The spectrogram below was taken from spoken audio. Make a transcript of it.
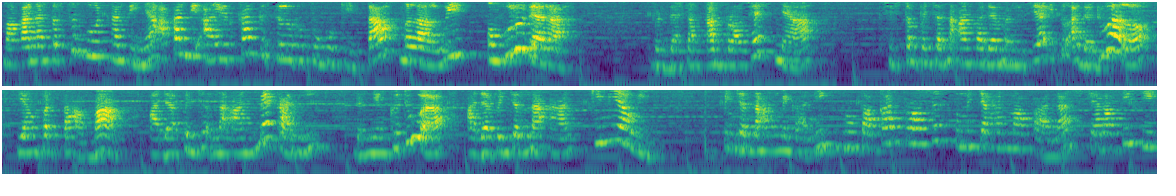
makanan tersebut nantinya akan dialirkan ke seluruh tubuh kita melalui pembuluh darah. Berdasarkan prosesnya, sistem pencernaan pada manusia itu ada dua loh. Yang pertama, ada pencernaan mekanik dan yang kedua, ada pencernaan kimiawi. Pencernaan mekanik merupakan proses pemecahan makanan secara fisik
